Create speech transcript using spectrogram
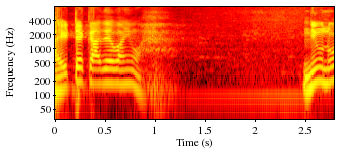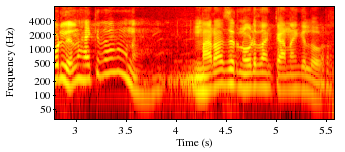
ಹೈಟೆಕ್ ಆದೇವ ಇವ. ನೀವು ನೋಡ್ಲಿಲ್ಲ ಹಾಕಿದ ನಾನು. ಮಹಾರಾಜರು ನೋಡಿದಂಗೆ ಕಾಣಂಗಿಲ್ಲ ಅವರು.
